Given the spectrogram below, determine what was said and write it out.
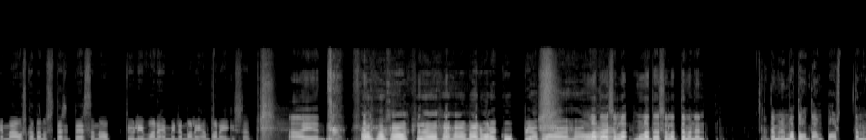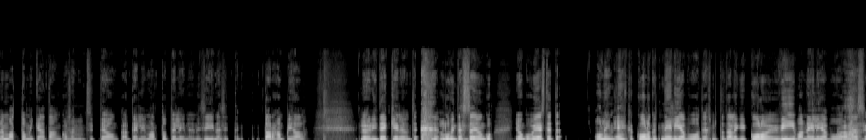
en mä uskaltanut sitä sitten edes sanoa tyyliin vanhemmille. Mä olin ihan paniikissa. Että... Ai, et. Manuaali kuppia tuolla. Mulla taisi olla, mulla taisi olla tämmönen, tämmönen maton tampaus, tämmönen matto, mikä tanko se Mm. nyt sitten onkaan, teli, mattoteline, niin siinä sitten tarhan pihalla. Löin itsekin, luin tässä jonkun, jonkun viesti, että olin ehkä 34-vuotias, mutta tämä olikin 3-4-vuotias,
